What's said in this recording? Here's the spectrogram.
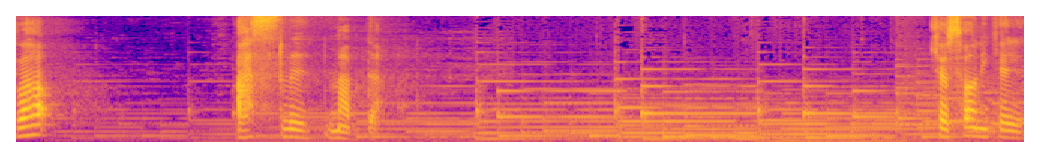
و اصل مبدع کسانی که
